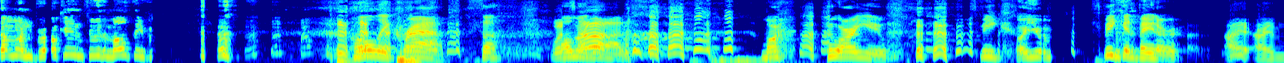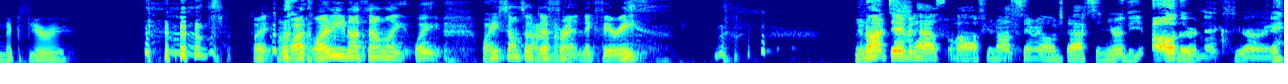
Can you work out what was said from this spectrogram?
Someone broke in through the multiverse. Holy crap. So, What's oh my up? Mar- who are you? Speak. Are you? a- Speak, Invader. I I am Nick Fury. Wait, why, why do you not sound like. Wait, why do you sound so I know. different, Nick Fury? You're not David Hasselhoff. You're not Samuel Jackson. You're the other Nick Fury.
